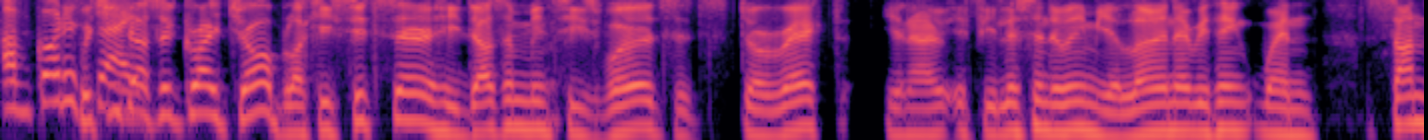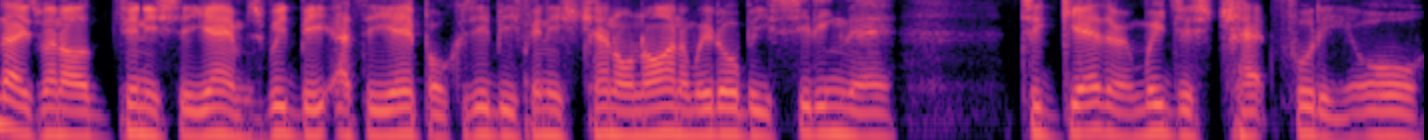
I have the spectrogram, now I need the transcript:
I've got to Which say, he does a great job. Like he sits there, he doesn't mince his words. It's direct. You know, if you listen to him, you learn everything. When Sundays, when I'd finish the yams, we'd be at the airport because he'd be finished Channel 9 and we'd all be sitting there together and we'd just chat footy or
